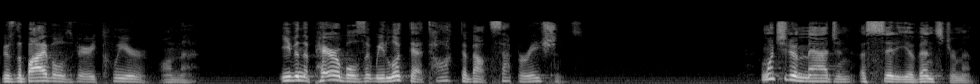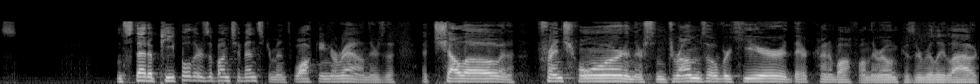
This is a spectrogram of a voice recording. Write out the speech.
Because the Bible is very clear on that. Even the parables that we looked at talked about separations. I want you to imagine a city of instruments. Instead of people, there's a bunch of instruments walking around. There's a, a, cello and a French horn, and there's some drums over here. They're kind of off on their own because they're really loud.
